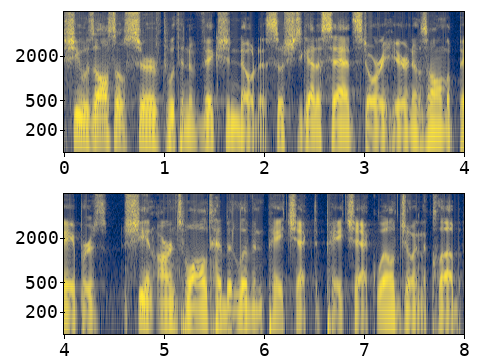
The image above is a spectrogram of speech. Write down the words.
she was also served with an eviction notice. So she's got a sad story here, and it was all in the papers. She and Arnswald had been living paycheck to paycheck. Well, join the club.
